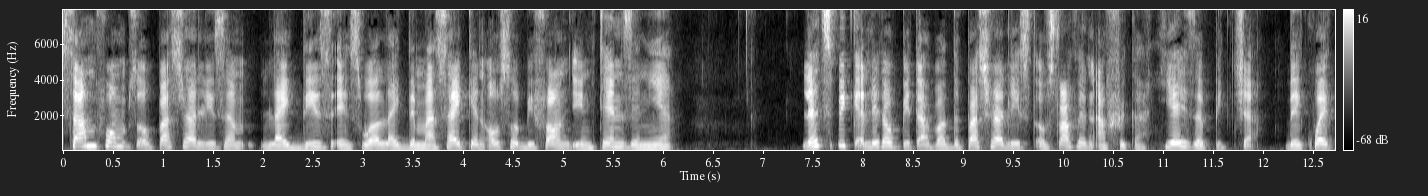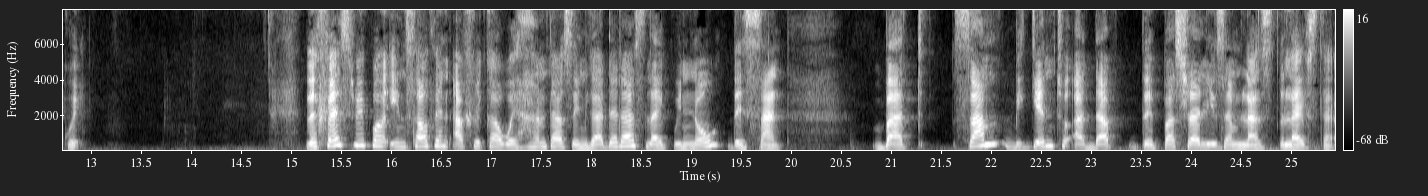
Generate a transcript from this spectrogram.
Some forms of pastoralism like these as well, like the Maasai, can also be found in Tanzania. Let's speak a little bit about the pastoralists of Southern Africa. Here is a picture, the Khoekhoe. The first people in southern Africa were hunters and gatherers, like we know, the San. But some began to adopt the pastoralism lifestyle.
